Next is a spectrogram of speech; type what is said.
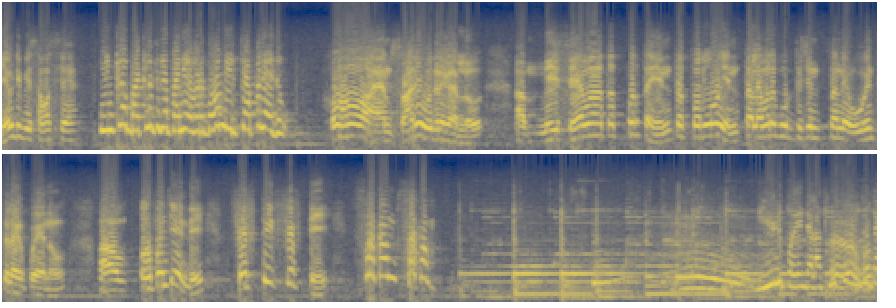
ఏమిటి మీ సమస్య? ఇంట్లో బట్టలు ఉతికే పని ఎవరిదో మీరు చెప్పలేదు. ఓహో ఐఎమ్ సారీ వదిన గారు. మీ సేవా తత్పరత ఎంత త్వరలో ఎంత లెవెల్ వృద్ధి చెందుతుందని నేను ఊహించలేకపోయాను. ఆ, ఒక పని చేయండి. Fifty fifty. సగం సగం. నీళ్ళు పోయండి అలా త్వరగా ముందు.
